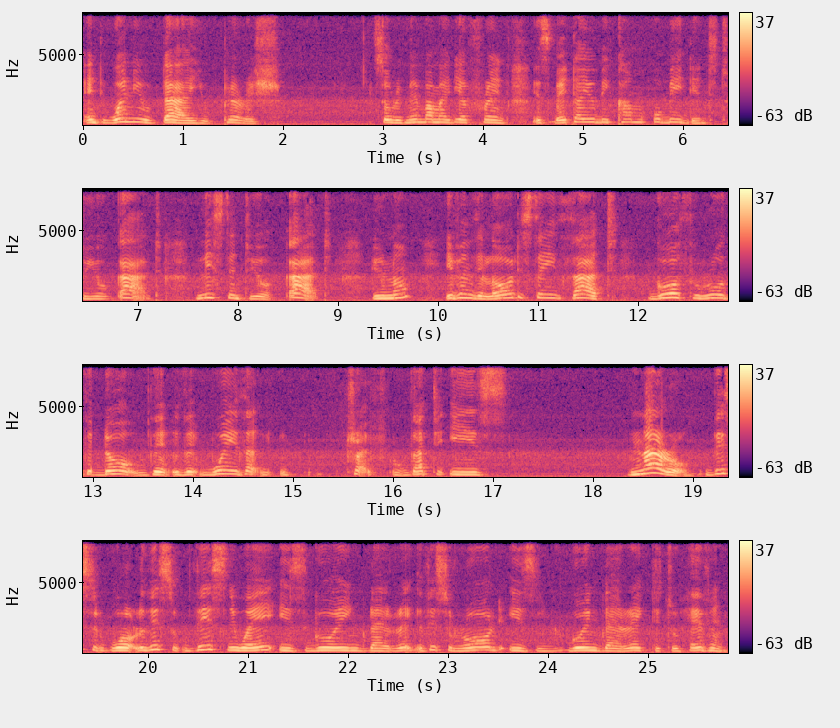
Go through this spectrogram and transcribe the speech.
And when you die you perish so remember, my dear friend, it's better you become obedient to your God. Listen to your God. You know, even the Lord says that go through the door, the, the way that that is narrow. This this this way is going direct. This road is going direct to heaven,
